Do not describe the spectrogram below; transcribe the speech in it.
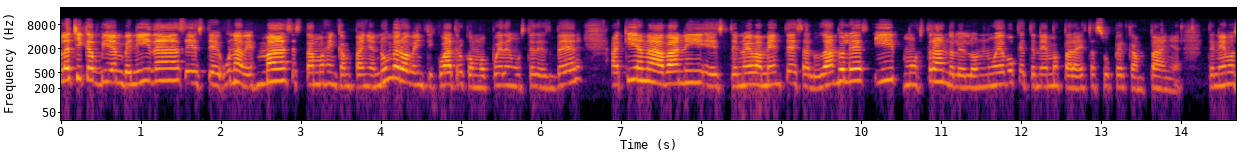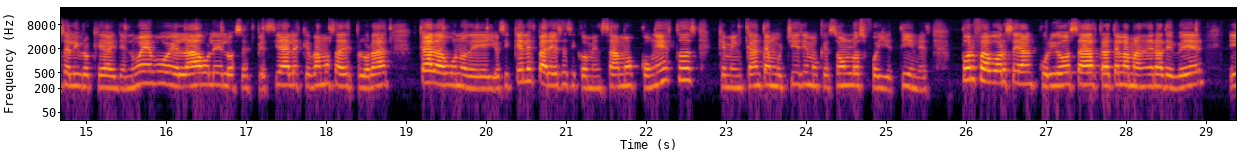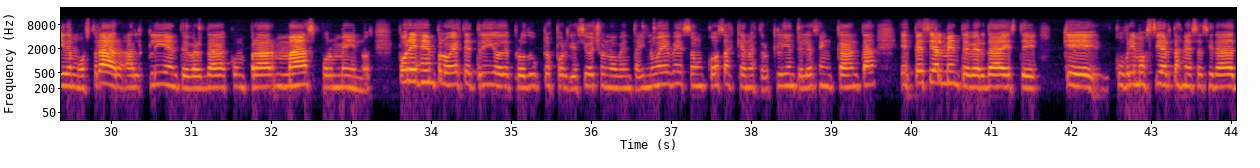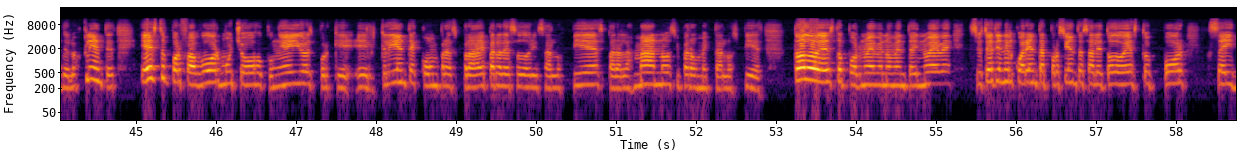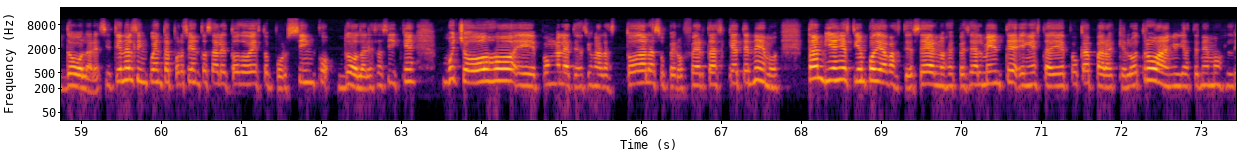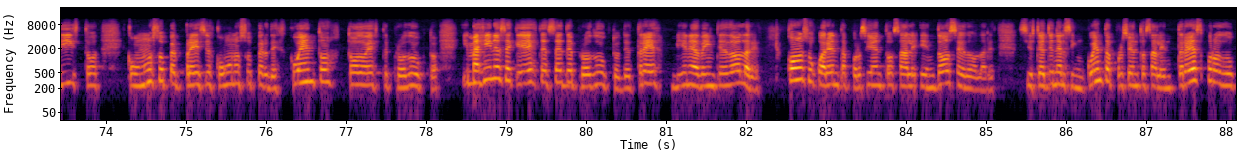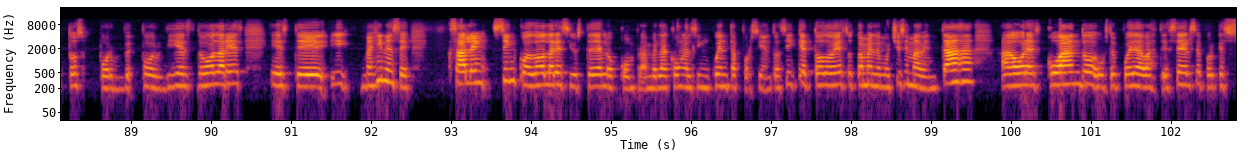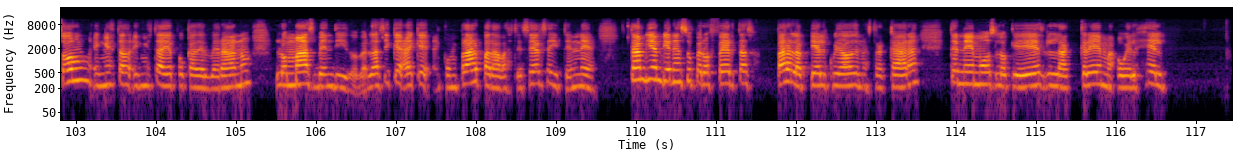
Hola chicas, bienvenidas. Este, una vez más, estamos en campaña número 24, como pueden ustedes ver. Aquí Ana Abani, este, nuevamente saludándoles y mostrándoles lo nuevo que tenemos para esta super campaña. Tenemos el libro que hay de nuevo, el aule, los especiales que vamos a explorar cada uno de ellos. ¿Y qué les parece si comenzamos con estos que me encantan muchísimo, que son los folletines? Por favor, sean curiosas, traten la manera de ver y demostrar al cliente, ¿verdad? Comprar más por menos. Por ejemplo, este trío de productos por $18.99 son cosas que a nuestro cliente les encanta, especialmente, ¿verdad? Este, que cubrimos ciertas necesidades de los clientes. Esto, por favor, mucho ojo con ellos porque el cliente compra spray para desodorizar los pies, para las manos y para humectar los pies. Todo esto por $9.99. Si usted tiene el 40%, sale todo esto por 6 dólares. Si tiene el 50%, sale todo esto por 5 dólares. Así que mucho ojo, eh, póngale atención a las, todas las super ofertas que tenemos. También es tiempo de abastecernos, especialmente en esta época, para que el otro año ya tenemos listo con unos super precios, con unos super descuentos, todo este producto. Imagínense que este set de productos de 3 viene a 20 dólares con su 40 ciento sale en 12 dólares. Si usted tiene el 50% salen 3 productos por, por 10 dólares. Este, y imagínense, salen 5 dólares si ustedes lo compran, ¿verdad? Con el 50%. Así que todo esto, tómenle muchísima ventaja. Ahora es cuando usted puede abastecerse porque son en esta, en esta época del verano lo más vendido, ¿verdad? Así que hay que comprar para abastecerse y tener. También vienen super ofertas para la piel, cuidado de nuestra cara, tenemos lo que es la crema o el gel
